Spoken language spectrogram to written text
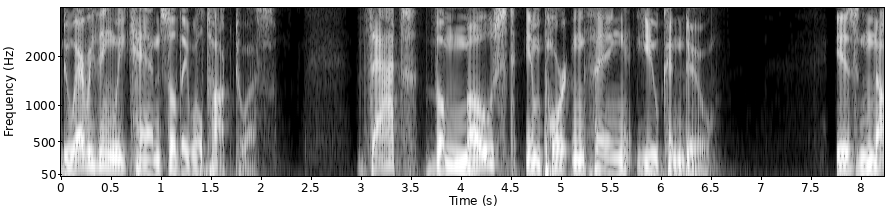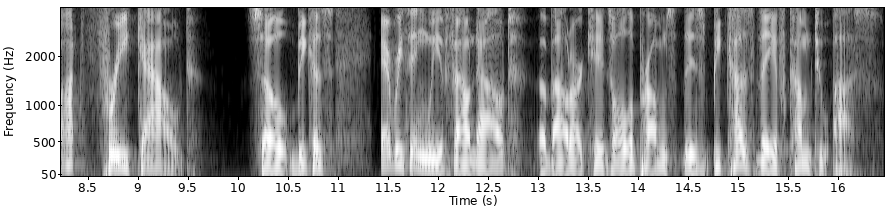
do everything we can so they will talk to us. That's the most important thing you can do is not freak out. So because everything we have found out about our kids, all the problems is because they have come to us.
